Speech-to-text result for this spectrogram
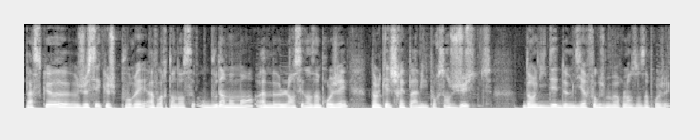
parce que je sais que je pourrais avoir tendance au bout d'un moment à me lancer dans un projet dans lequel je serais pas à 1000% juste dans l'idée de me dire faut que je me relance dans un projet.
